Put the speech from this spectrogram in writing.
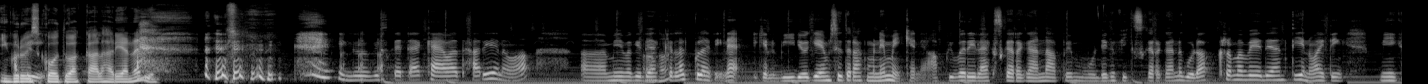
ඉගුරු ස්කෝතුවක් කාල හරියන්නද ඉංග්‍ර බිස්කටක් කෑවත් හරියනවා මේ වගේ දෙයක් කලත් පුලති නෑ. එකන වීඩියෝ ගේම් සිතරක්ම නෙම එකන අපිව රිලක්ස් කරගන්න අපේ මූඩ් එක ෆික්ස් කරගන්න ගොඩක් ක්‍රමවේදයන් තියෙනවා. ඉතින් මේක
